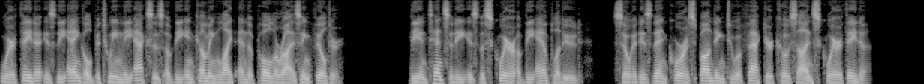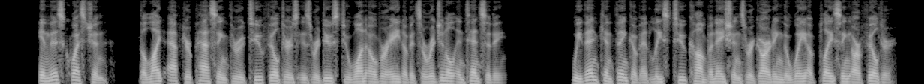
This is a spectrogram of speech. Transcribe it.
where theta is the angle between the axes of the incoming light and the polarizing filter. The intensity is the square of the amplitude, so it is then corresponding to a factor cosine square theta. In this question, the light after passing through two filters is reduced to 1 over 8 of its original intensity. We then can think of at least two combinations regarding the way of placing our filter.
